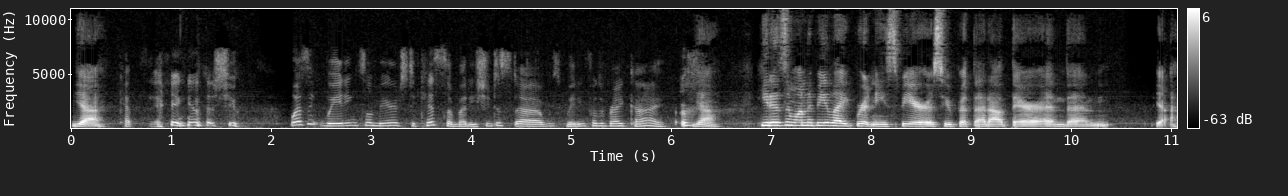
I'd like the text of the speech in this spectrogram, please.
Yeah. Kept saying that she wasn't waiting till marriage to kiss somebody. She just uh, was waiting for the right guy. yeah he doesn't want to be like Britney Spears who put that out there and then yeah.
